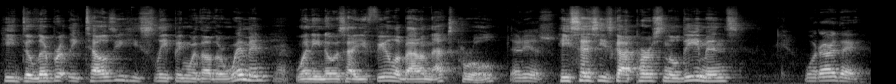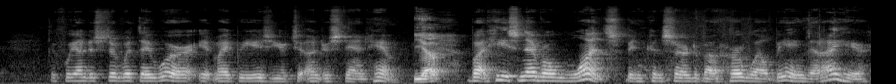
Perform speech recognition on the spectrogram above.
He deliberately tells you he's sleeping with other women Right. when he knows how you feel about him. That's cruel. That is. He says he's got personal demons. What are they? If we understood what they were, it might be easier to understand him. Yep. But he's never once been concerned about her well being that I hear,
